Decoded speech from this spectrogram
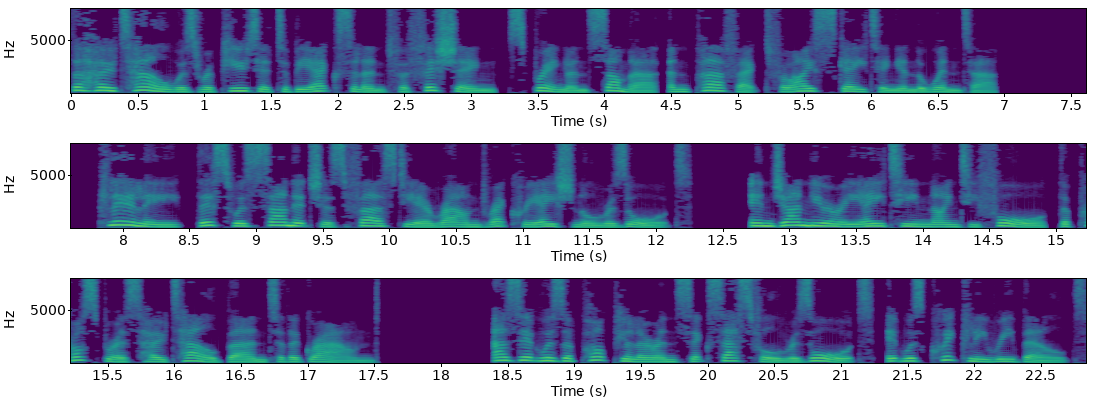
The hotel was reputed to be excellent for fishing, spring and summer, and perfect for ice skating in the winter. Clearly, this was Saanich's first year-round recreational resort. In January 1894, the prosperous hotel burned to the ground. As it was a popular and successful resort, it was quickly rebuilt.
